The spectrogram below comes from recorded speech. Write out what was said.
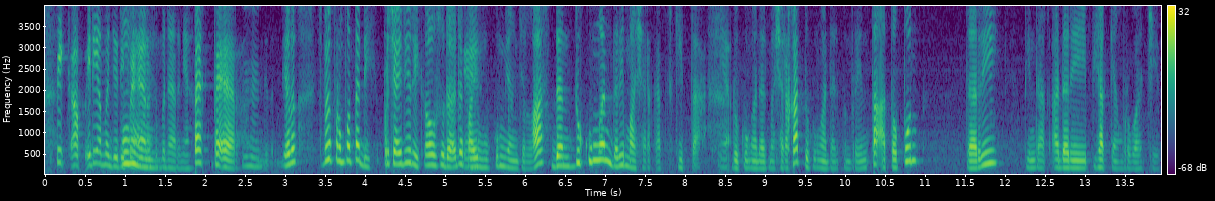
speak up ini yang menjadi hmm. PR sebenarnya. PR. Hmm. Jadi sebenarnya perempuan tadi percaya diri kalau sudah ada okay. payung hukum yang jelas dan dukungan dari masyarakat sekitar, ya. dukungan dari masyarakat, dukungan dari pemerintah ataupun dari tindak uh, dari pihak yang berwajib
